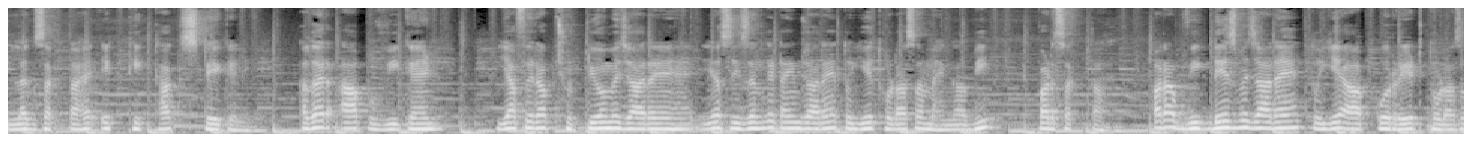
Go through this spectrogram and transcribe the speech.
लग सकता है एक ठीक ठाक स्टे के लिए। अगर आप वीकेंड या फिर आप छुट्टियों में जा रहे हैं या सीज़न के टाइम जा रहे हैं तो ये थोड़ा सा महँगा भी पड़ सकता है। और आप वीकडेज में जा रहे हैं तो ये आपको रेट थोड़ा सा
